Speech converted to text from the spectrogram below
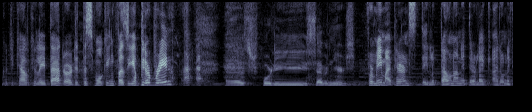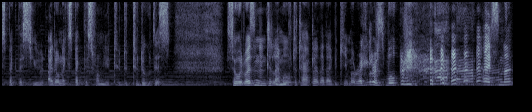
Could you calculate that, or did the smoking fuzzy up your brain? Uh, it's 47 years. For me, my parents they look down on it. They're like, I don't expect this. You, I don't expect this from you to to, to do this. So it wasn't until I moved to Takla that I became a regular smoker. I snuck,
